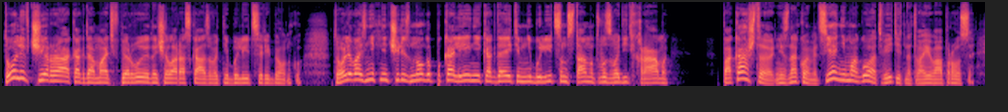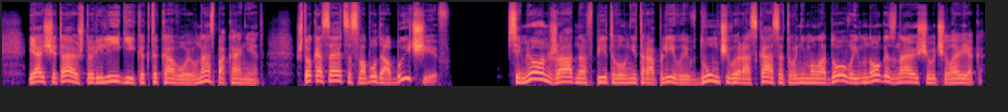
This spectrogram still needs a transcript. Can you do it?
То ли вчера, когда мать впервые начала рассказывать небылицы ребенку, то ли возникнет через много поколений, когда этим небылицам станут возводить храмы. Пока что, незнакомец, я не могу ответить на твои вопросы. Я считаю, что религии как таковой у нас пока нет. Что касается свободы обычаев, Семен жадно впитывал неторопливый, вдумчивый рассказ этого немолодого и много знающего человека.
